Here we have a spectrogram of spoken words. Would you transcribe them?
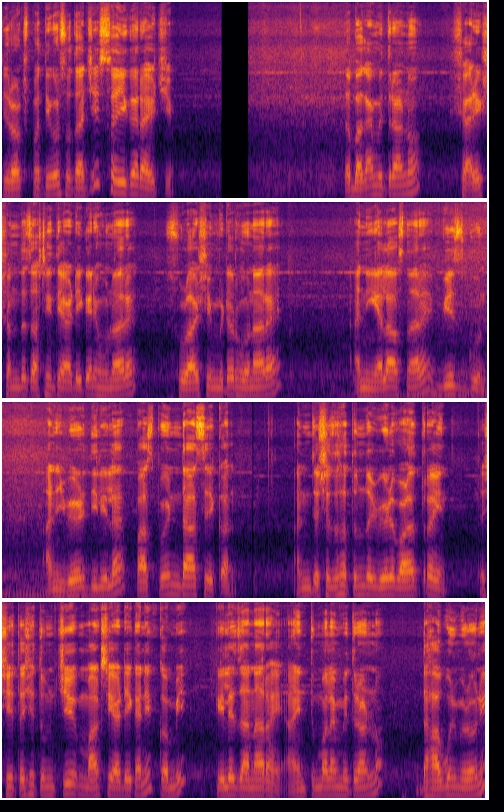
झेरॉक्सपतीवर स्वतःची सही करायची. तर बघा मित्रांनो शारीरिक क्षमता चाचणी त्या ठिकाणी होणार आहे. सोळाशे मीटर होणार आहे. आणि याला असणार आहे वीस गुण. आणि वेळ दिलेला पाच पॉईंट दहा सेकंद. आणि जसं जसं तुमचा वेळ वाढत राहील तसे तसे तुमचे मार्क्स या ठिकाणी कमी केले जाणार आहे. आणि तुम्हाला मित्रांनो दहा गुण मिळवणे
